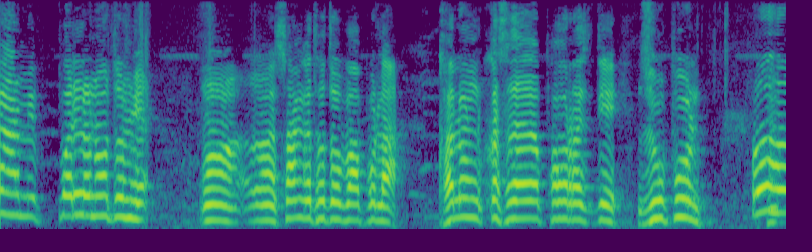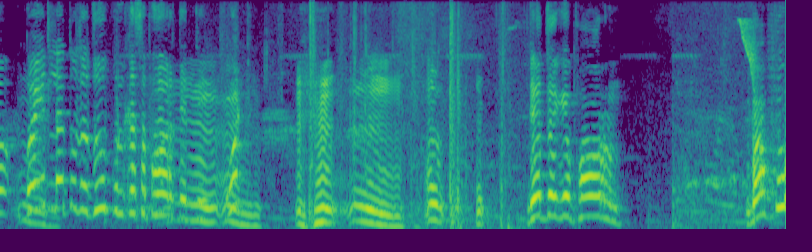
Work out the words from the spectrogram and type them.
यार मी पडलो नव्हतो मी अं, अं, सांगत होतो बापूला. खालून कसं फवारायचं ते झोपून. हो हो. बघितलं तुझं झोपून कसं फवार देते उठ. देतो की फवारून. बापू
